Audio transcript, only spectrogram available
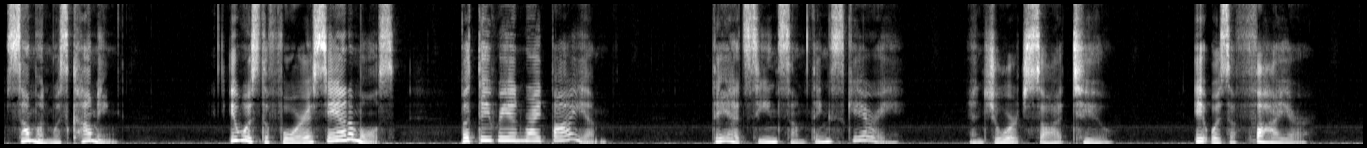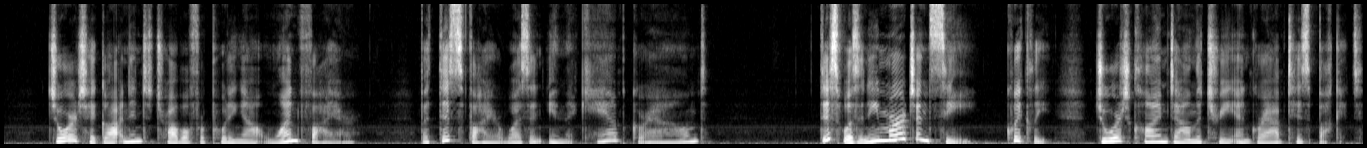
Someone was coming. It was the forest animals, but they ran right by him. They had seen something scary, and George saw it too. It was a fire. George had gotten into trouble for putting out one fire, but this fire wasn't in the campground. This was an emergency. Quickly, George climbed down the tree and grabbed his bucket.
